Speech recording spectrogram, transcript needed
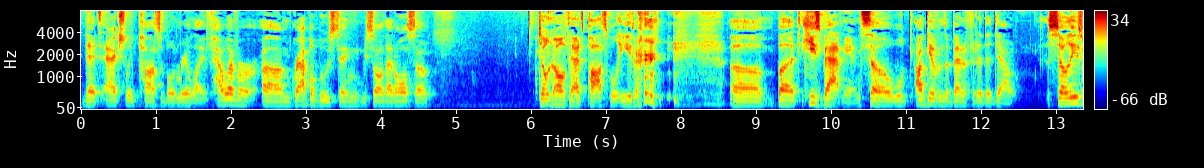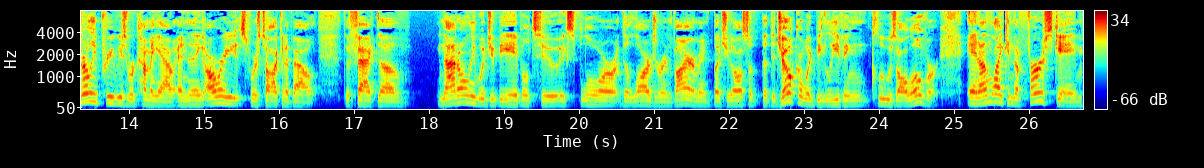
that's actually possible in real life. However, um, grapple boosting, we saw that also don't know if that's possible either. uh, but he's Batman, so we'll, I'll give him the benefit of the doubt. So these early previews were coming out, and they already were talking about the fact of not only would you be able to explore the larger environment, but you'd also but the Joker would be leaving clues all over. And unlike in the first game,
